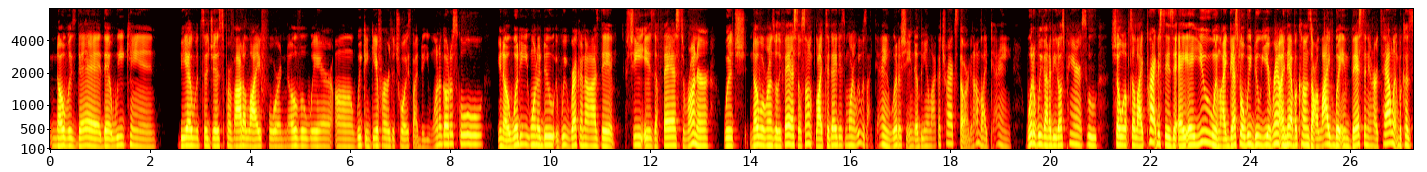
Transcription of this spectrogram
Nova's dad, that we can be able to just provide a life for Nova where um we can give her the choice like, do you want to go to school? You know, what do you want to do? If we recognize that she is a fast runner, which Nova runs really fast. So some like today this morning, we was like, dang, what if she end up being like a track star? And I'm like, dang, what if we gotta be those parents who show up to like practices at AAU and like that's what we do year round and that becomes our life, but investing in her talent because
